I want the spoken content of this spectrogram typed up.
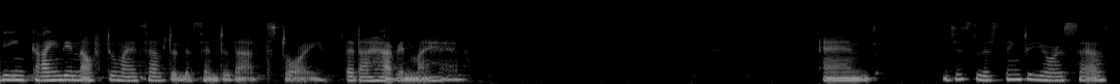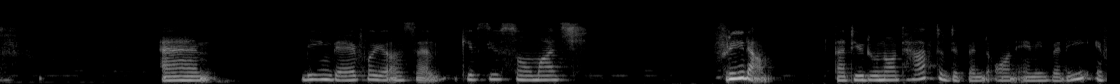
being kind enough to myself to listen to that story that I have in my head. And just listening to yourself and being there for yourself gives you so much freedom that you do not have to depend on anybody. If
